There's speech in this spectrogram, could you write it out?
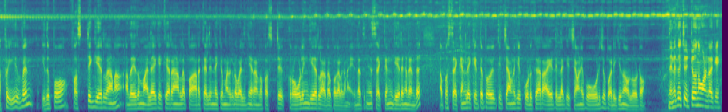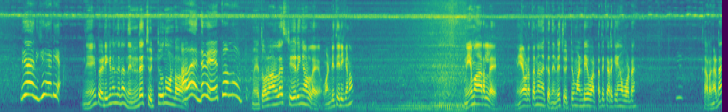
അപ്പോൾ ഇവൻ ഇതിപ്പോൾ ഫസ്റ്റ് ഗിയറിലാണ് അതായത് മലയൊക്കെ കയറാനുള്ള പാറക്കല്ലിന്റെയൊക്കെ മഴയുടെ വലിഞ്ഞു കയറാനുള്ള ഫസ്റ്റ് ക്രോളിംഗ് ഗിയറിലാണ് ഇപ്പോൾ കിടക്കണത് ഇന്നത്തെ ഞാൻ സെക്കൻഡ് ഗിയറും കൂടെ ഉണ്ട്. അപ്പോൾ സെക്കൻഡിലേക്ക് ഇട്ടിപ്പോൾ കിച്ചാമണിക്ക് കൊടുക്കാറായിട്ടില്ല. കിച്ചാമണി ഇപ്പോൾ ഓടിച്ച് പഠിക്കുന്നുള്ളൂ കേട്ടോ. നിനക്ക് ചുറ്റും ഒന്ന് കൊണ്ടാക്കി എനിക്ക് പേടിയാ. നീ പേടിക്കണെന്തിനാ? നിന്റെ ചുറ്റും ഒന്നും കൊണ്ടുപോകാം അതാ എന്റെ വേത്ത് മേത്തോളാണല്ലേ സ്റ്റിയറിംഗ് ഉള്ളേ? വണ്ടി തിരിക്കണം. നീ മാറല്ലേ? നീ അവിടെ തന്നെ നിൽക്ക് നിന്റെ ചുറ്റും വണ്ടി വട്ടത്തിൽ കറക്കി അങ്ങ് പോട്ടെ. കറങ്ങട്ടെ.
